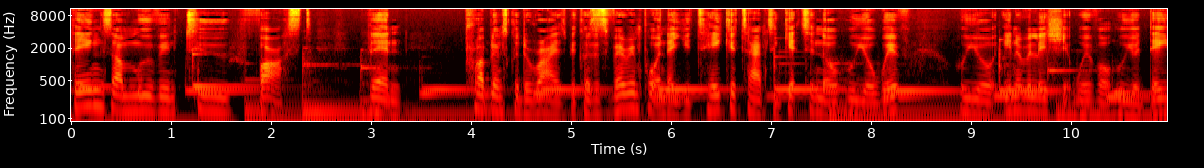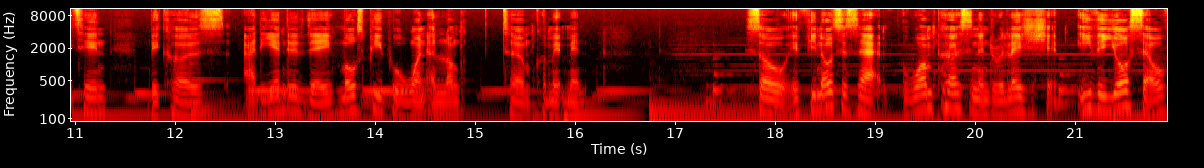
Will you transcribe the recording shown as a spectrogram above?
things are moving too fast, then problems could arise because it's very important that you take your time to get to know who you're with, who you're in a relationship with or who you're dating because at the end of the day, most people want a long term commitment. So if you notice that one person in the relationship, either yourself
